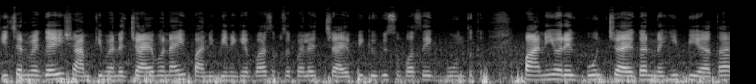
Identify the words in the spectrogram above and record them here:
किचन में गई, शाम की मैंने चाय बनाई, पानी पीने के बाद सबसे पहले चाय पी, क्योंकि सुबह से एक बूंद पानी और एक बूंद चाय का नहीं पिया था,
